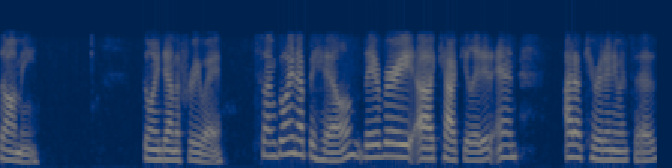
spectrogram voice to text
saw me going down the freeway. So I'm going up a hill. They're very uh, calculated, and I don't care what anyone says.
